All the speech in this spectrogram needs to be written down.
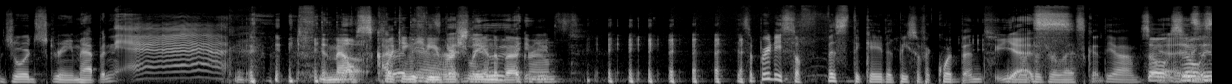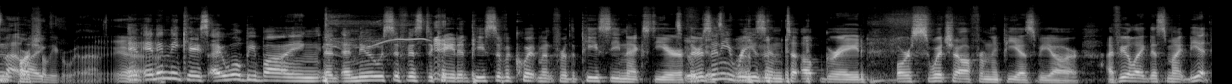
George scream happen. The mouse No, clicking feverishly in the background. It's a pretty sophisticated piece of equipment. you know, Yes. to risk it. Yeah. So Yeah, so this is in, not partially like- with that. Yeah. In, in any case, I will be buying a, a new sophisticated piece of equipment for the PC next year. If there's any reason to upgrade or switch off from the PSVR, I feel like this might be it.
